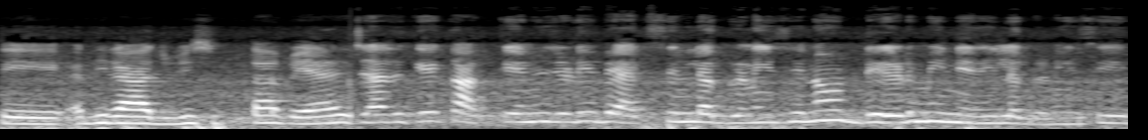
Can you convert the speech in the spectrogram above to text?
ਤੇ ਅਧਿਰਾਜ ਵੀ ਸੁੱਤਾ ਪਿਆ। ਹੈ। ਜਦ ਕਿ ਕਾਕੇ ਨੂੰ ਜਿਹੜੀ ਵੈਕਸੀਨ ਲੱਗਣੀ ਸੀ ਨਾ, ਉਹ ਡੇਢ ਮਹੀਨੇ ਦੀ ਲੱਗਣੀ ਸੀ।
